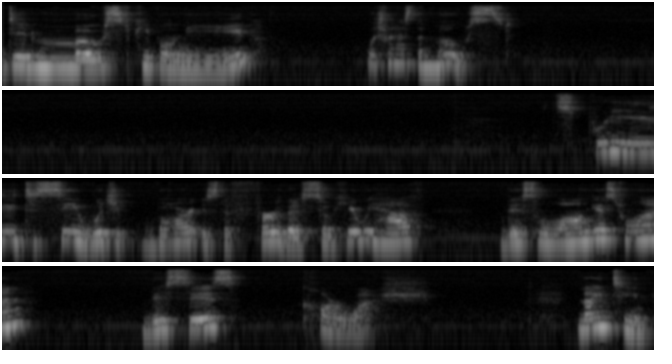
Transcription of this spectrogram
did most people need? Which one has the most? It's pretty easy to see which bar is the furthest. So here we have this longest one. This is car wash. 19.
